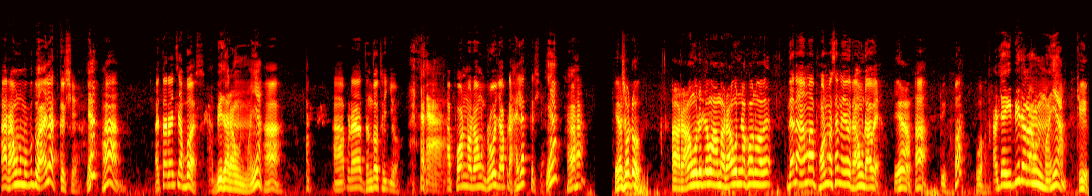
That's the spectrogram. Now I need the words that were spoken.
આ રાઉન્ડમાં બધું હાલ્યા જ કરશે. હે? હા. અત્યારે એટલે બસ. આ બીજા રાઉન્ડમાં હા. આ આપણે ધંધો થઈ ગયો. આ ફોનનો રાઉન્ડ રોજ આપણે હાલ્યા જ કરશે. હે? હા હા. હે છોટો આ રાઉન્ડ એટલે હું આમાં રાઉન્ડ નાખવાનું આવે? દાદા આમાં ફોનમાં છે ને એ રાઉન્ડ આવે. એમ? હા. ઠીક. હો? વાહ એ બીજા રાઉન્ડમાં એમ? ઠીક.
